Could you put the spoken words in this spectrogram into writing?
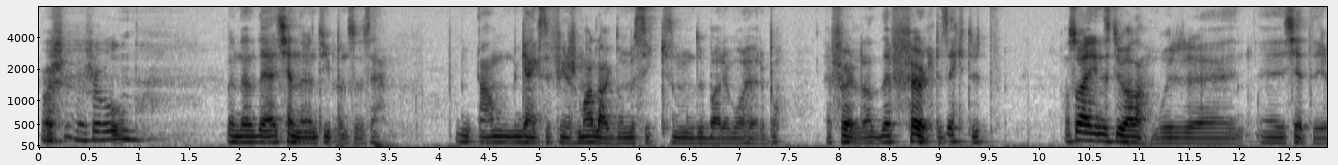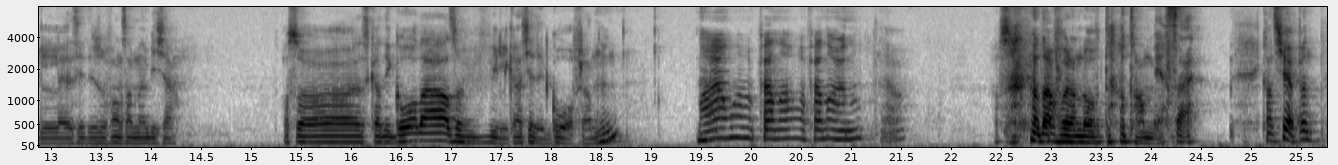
Vær så, vær så god. Men det, det, jeg kjenner den typen, syns jeg. Han gangsterfyren som har lagd noe musikk som du bare må høre på. Jeg føler at Det føltes ekte ut. Og så er jeg inne i stua, da, hvor eh, Kjetil sitter i sofaen sammen med bikkja. Og så skal de gå, da, og så vil ikke han Kjetil gå fra en hund. Nei, han er fan av, fan av hunden. Ja. Og så, da får han lov til å ta den med seg. Kan kjøpe den.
